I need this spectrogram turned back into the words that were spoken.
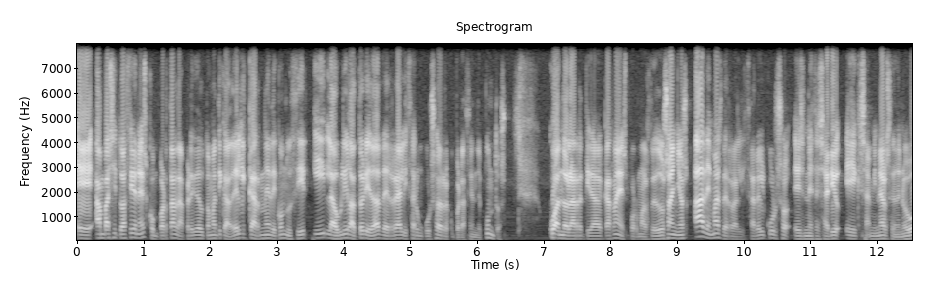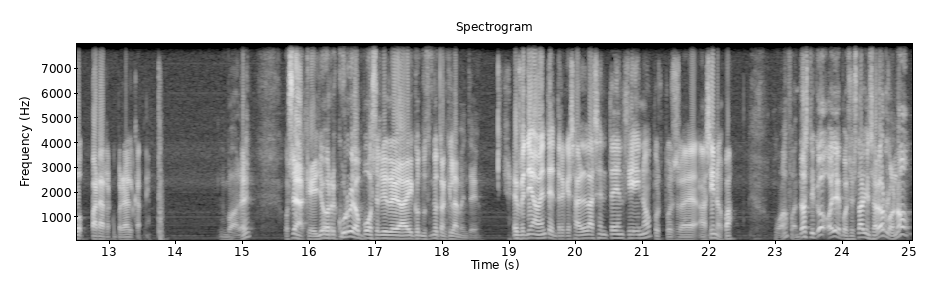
Eh, ambas situaciones comportan la pérdida automática del carné de conducir y la obligatoriedad de realizar un curso de recuperación de puntos. Cuando la retirada del carné es por más de dos años, además de realizar el curso, es necesario examinarse de nuevo para recuperar el carné. Vale. O sea, que yo recurro y aún puedo seguir ahí conduciendo tranquilamente. Efectivamente, entre que sale la sentencia y no, pues, pues eh, así nos va. Guau, fantástico. Oye, pues está bien saberlo, ¿no?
